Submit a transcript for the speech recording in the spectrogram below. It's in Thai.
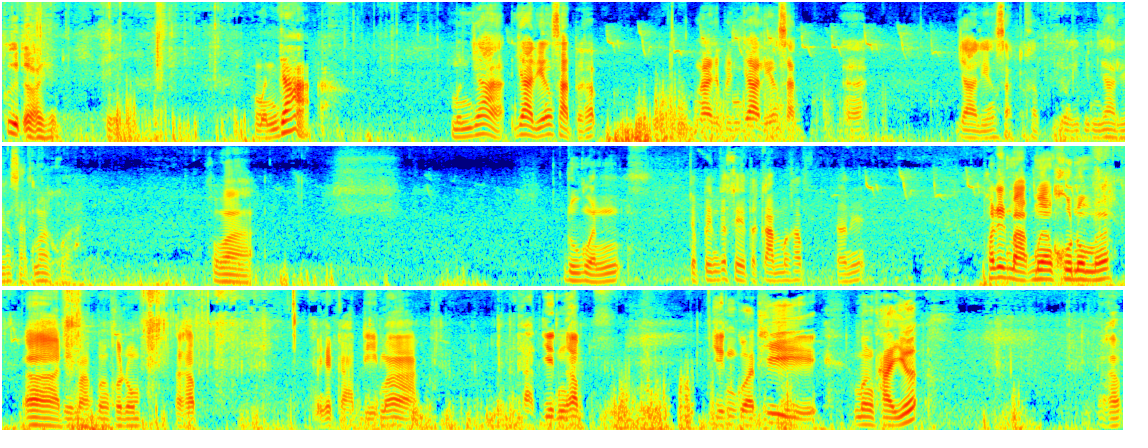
พืชอะไร เหมือนหญ้า เหมือนหญ้าหญ้าเลี้ยงสัตว์นะครับ น่าจะเป็นหญ้าเลี้ยงสัตว์นะหญ้าเลี้ยงสัตว์นะครับน่าจะเป็นหญ้าเลี้ยงสัตว์มากกว่า เพราะว่า ดูเหมือนจะเป็นเกษตรกรรมนะครับแถวนี้เพราะเดนมาร์กเมืองโคนมใช่ไหมอ่าเดนมาร์กเมืองโคนมนะครับบรรยากาศดีมากอากาศเย็นครับ เย็นกว่าที่เมืองไทยเยอะนะครับ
